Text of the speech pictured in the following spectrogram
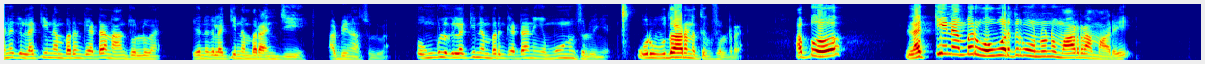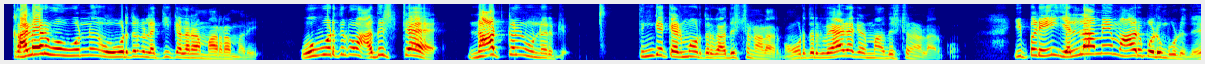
எனக்கு லக்கி நம்பர்னு கேட்டால் நான் சொல்லுவேன். எனக்கு லக்கி நம்பர் அஞ்சு அப்படின்னு நான் சொல்லுவேன். இப்போ உங்களுக்கு லக்கி நம்பர்னு கேட்டால் நீங்கள் மூணுன்னு சொல்லுவீங்க. ஒரு உதாரணத்துக்கு சொல்கிறேன் அப்போது லக்கி நம்பர் ஒவ்வொருத்தருக்கும் ஒன்று ஒன்று மாறுற மாதிரி கலர் ஒவ்வொன்று ஒவ்வொருத்தருக்கும் லக்கி கலராக மாறுற மாதிரி ஒவ்வொருத்தருக்கும் அதிர்ஷ்ட நாட்கள்னு ஒன்று இருக்குது திங்கக்கிழமை ஒருத்தருக்கு அதிர்ஷ்ட நாளாக இருக்கும். ஒருத்தருக்கு வேலைக்கிழமை அதிர்ஷ்ட நாளாக இருக்கும். இப்படி எல்லாமே மாறுபடும் பொழுது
